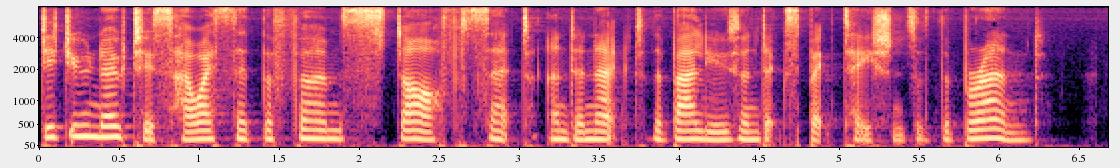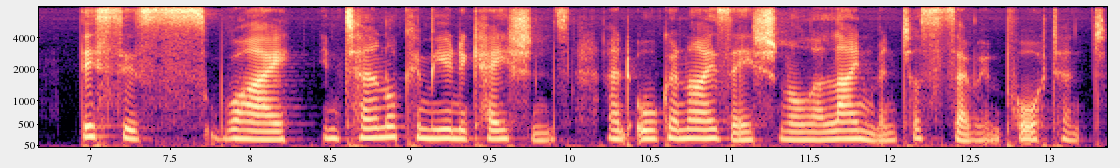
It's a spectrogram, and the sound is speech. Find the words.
Did you notice how I said the firm's staff set and enact the values and expectations of the brand? This is why internal communications and organisational alignment are so important.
